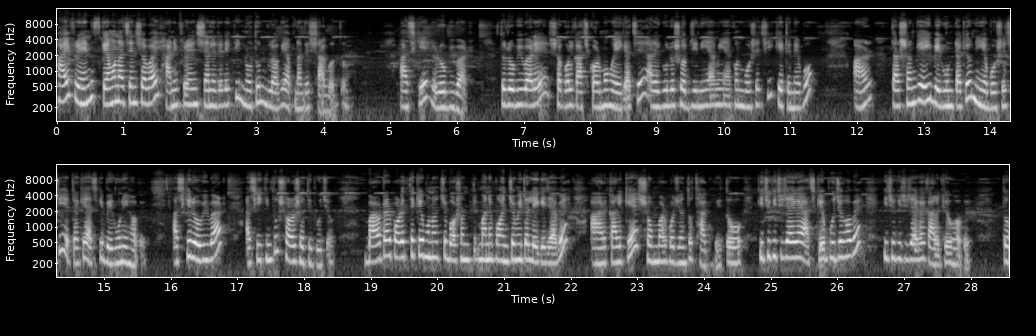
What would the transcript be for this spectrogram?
হাই ফ্রেন্ডস কেমন আছেন সবাই? হানি ফ্রেন্ডস চ্যানেলের একটি নতুন ব্লগে আপনাদের স্বাগত। আজকে রবিবার। তো রবিবারে সকল কাজকর্ম হয়ে গেছে, আর এগুলো সবজি নিয়ে আমি এখন বসেছি, কেটে নেব। আর তার সঙ্গে এই বেগুনটাকেও নিয়ে বসেছি, এটাকে আজকে বেগুনই হবে। আজকে রবিবার, আজকে কিন্তু সরস্বতী পুজো। বারোটার পরের থেকে মনে হচ্ছে বসন্ত মানে পঞ্চমীটা লেগে যাবে, আর কালকে সোমবার পর্যন্ত থাকবে। তো কিছু কিছু জায়গায় আজকেও পুজো হবে, কিছু কিছু জায়গায় কালকেও হবে। তো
